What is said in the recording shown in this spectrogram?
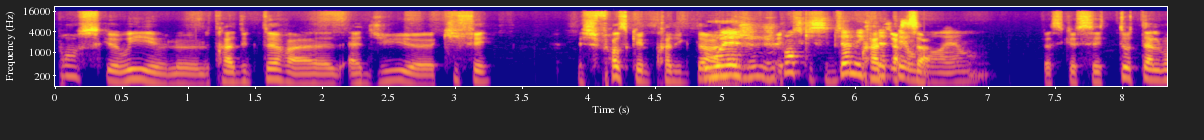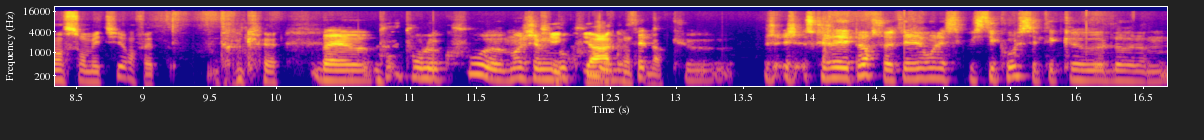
pense que oui, le, le traducteur a, a dû kiffer. Je pense que le traducteur, Ouais, je, pense qu'il s'est bien éclaté en vrai. hein. parce que c'est totalement son métier en fait. Donc, euh, Bah, euh, pour, pour le coup, euh, moi j'aime beaucoup le- fait là. que. Ce que j'avais peur sur la télévision linguistico, c'était que le- le-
